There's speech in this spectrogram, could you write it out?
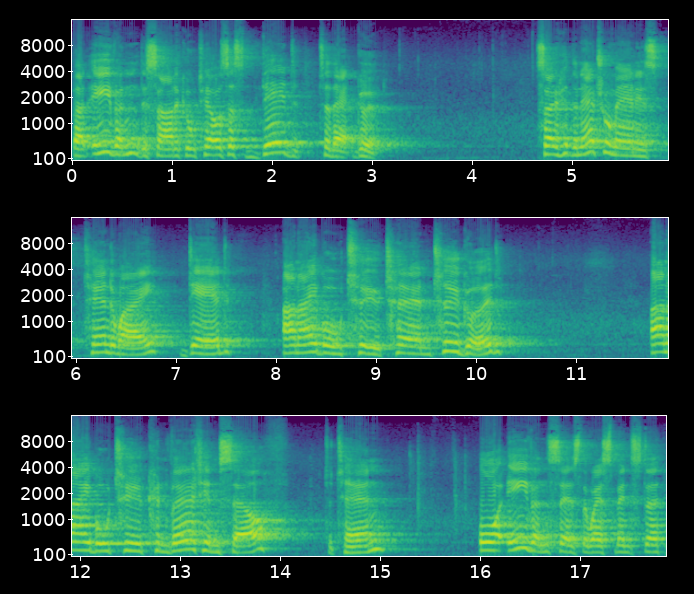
but even, this article tells us, dead to that good. So the natural man is turned away, dead, unable to turn to good, unable to convert himself to turn, or even, says the Westminster,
